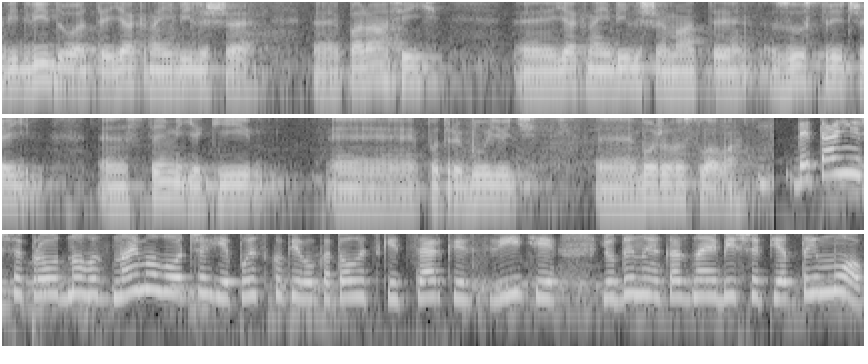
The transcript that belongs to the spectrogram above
відвідувати якнайбільше парафій, якнайбільше мати зустрічей з тими, які потребують Божого Слова. Детальніше про одного з наймолодших єпископів у католицькій церкві в світі, людину, яка знає більше п'яти мов,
